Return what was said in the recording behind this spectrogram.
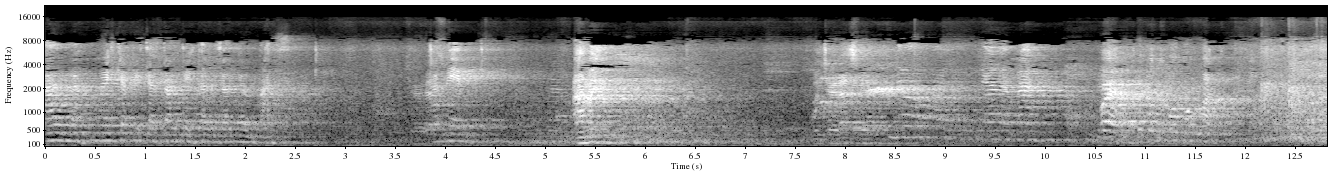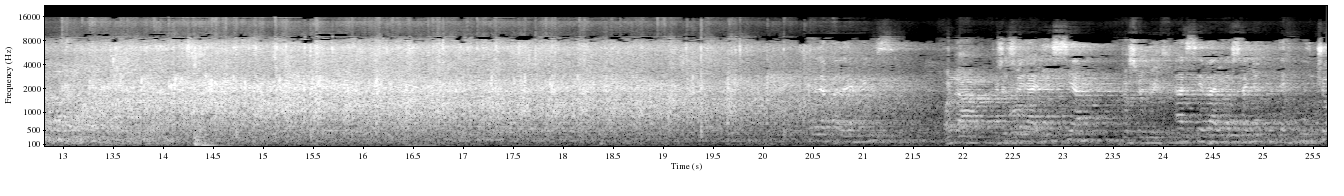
almas nuestras que ya están descansando en paz. Amén. Amén. Muchas gracias. No, nada más. Bueno, después tomamos un mate. Hola, Padre Luis. Hola. Yo soy Alicia. Yo soy Luis. Hace varios años que te escucho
